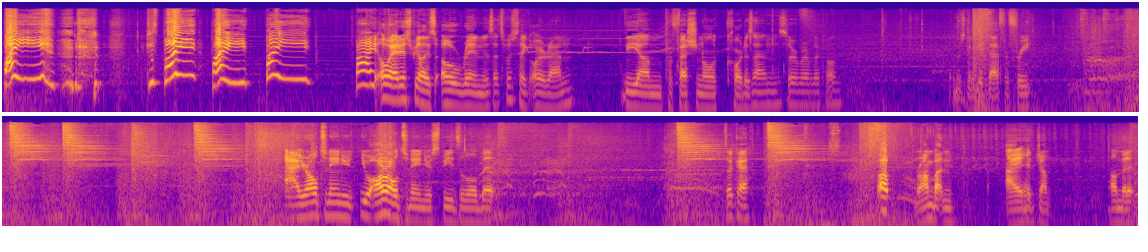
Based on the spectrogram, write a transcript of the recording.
Bye! just bye! Bye! Bye! Bye! Oh, I just realized Oh, Rin Is that supposed to be like Oiran? The um, professional courtesans or whatever they're called. I'm just gonna get that for free. Ah, you're alternating your, you are alternating your speeds a little bit. It's okay. Oh, wrong button. I hit jump. I'll admit it.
